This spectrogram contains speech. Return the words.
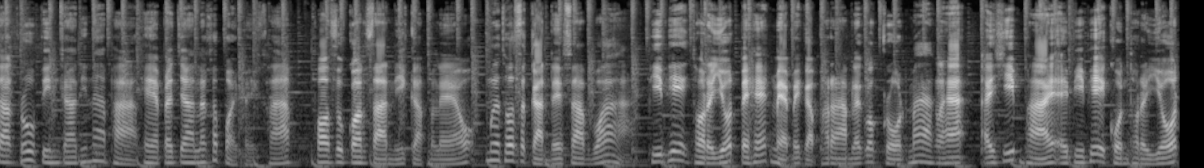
สักรูปตีนกาที่หน้าผากแห่ประจานแล้วก็ปล่อยไปครับ พอสุกรสารหนีกลับมาแล้ว เมื่อทศกัณฐ์ได้ทราบว่าพีเพกทรยศไปแฮกแมปไปกับพระรามแล้วก็โกรธมากนะฮะไอชิปหายไอพีเพกคนทรยศ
